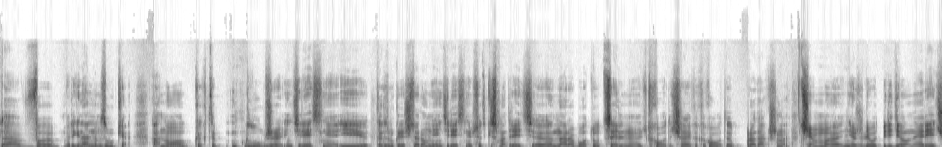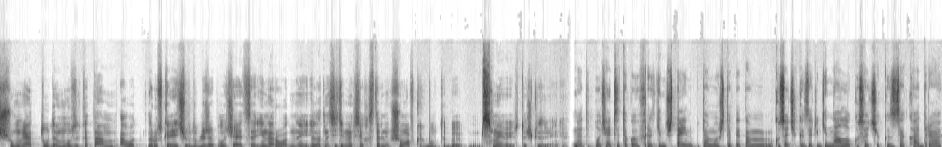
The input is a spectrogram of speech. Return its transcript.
А в, в оригинальном звуке оно как-то глубже, интереснее, и как звукорежиссеру мне интереснее все-таки смотреть э, на работу цельную какого-то человека, какого-то продакшена, чем э, нежели вот переделанная речь, шумы оттуда, музыка там, а вот русская речь в дубляже получается инородной относительно всех остальных шумов, как будто бы, с моей точки зрения. Ну, это получается такой Франкенштейн, потому что ты там кусочек из оригинала, кусочек из закадра,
